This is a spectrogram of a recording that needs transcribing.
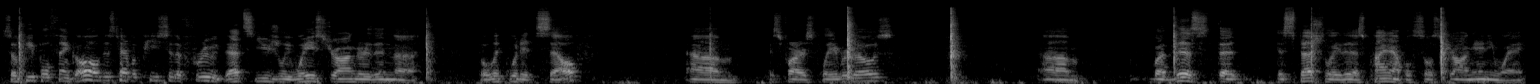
So people think, oh, I'll just have a piece of the fruit. That's usually way stronger than the, the liquid itself, um, as far as flavor goes. Um, but this, that especially this, pineapple's so strong anyway,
